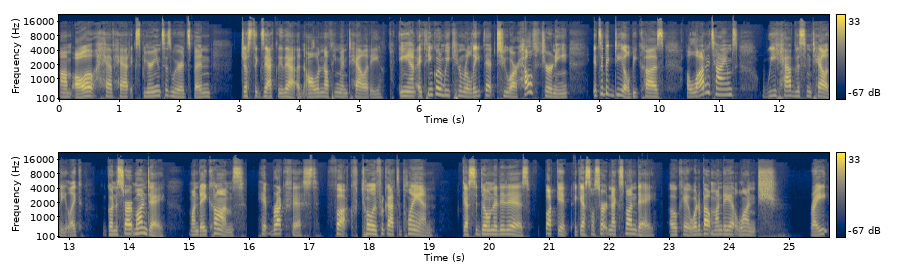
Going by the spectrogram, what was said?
um, all have had experiences where it's been just exactly that, an all or nothing mentality. And I think when we can relate that to our health journey, it's a big deal because a lot of times we have this mentality like, going to start Monday. Monday comes, hit breakfast Fuck, totally forgot to plan. Guess a donut it is. Fuck it. I guess I'll start next Monday. Okay, what about Monday at lunch? Right?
